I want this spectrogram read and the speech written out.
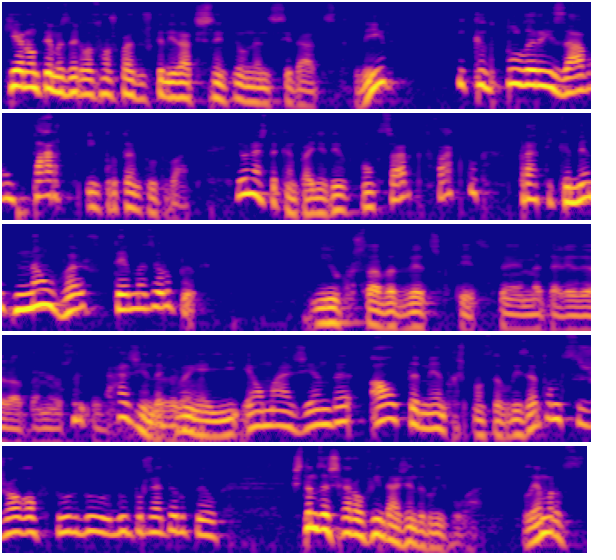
que eram temas em relação aos quais os candidatos se sentiam na necessidade de se definir e que polarizavam parte importante do debate. Eu, nesta campanha, devo confessar que, de facto, praticamente não vejo temas europeus. E o que gostava de ver discutido em matéria da Europa? Neste, a agenda que vem aí é uma agenda altamente responsabilizante, onde se joga o futuro do, do projeto europeu. Estamos a chegar ao fim da agenda de Lisboa. Lembram-se?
